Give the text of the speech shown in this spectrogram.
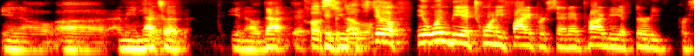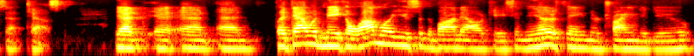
you know. Uh, I mean that's sure. a you know that because you double. would still it wouldn't be a 25% it'd probably be a 30% test that and and but that would make a lot more use of the bond allocation. The other thing they're trying to do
